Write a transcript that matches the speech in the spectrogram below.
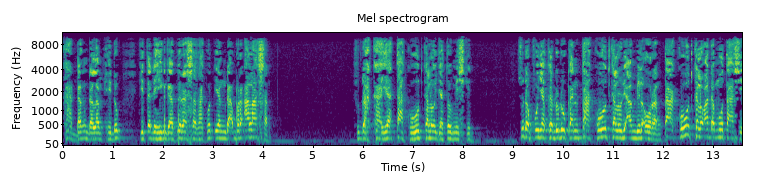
Kadang dalam hidup kita dihinggapi rasa takut yang tidak beralasan. Sudah kaya takut kalau jatuh miskin. Sudah punya kedudukan takut kalau diambil orang. Takut kalau ada mutasi.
